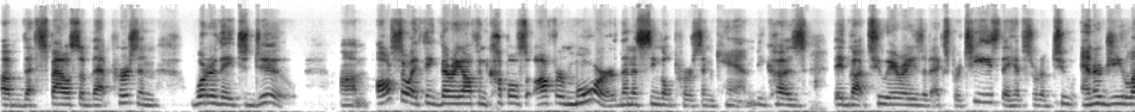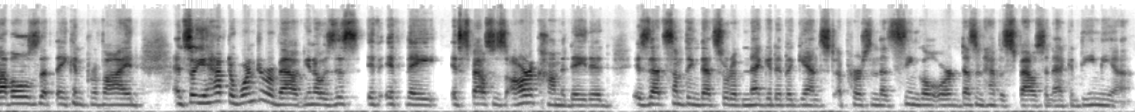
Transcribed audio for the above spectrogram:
of the spouse of that person what are they to do um, also, I think very often couples offer more than a single person can because they've got two areas of expertise. They have sort of two energy levels that they can provide, and so you have to wonder about, you know, is this if if they if spouses are accommodated, is that something that's sort of negative against a person that's single or doesn't have a spouse in academia?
